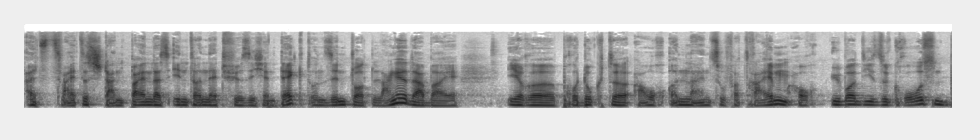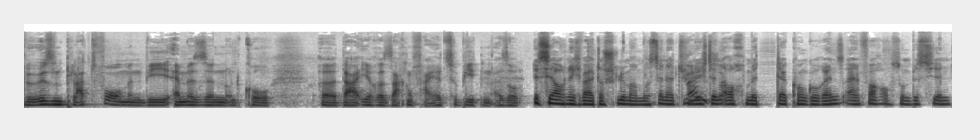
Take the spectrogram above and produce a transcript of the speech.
als zweites Standbein das Internet für sich entdeckt und sind dort lange dabei, ihre Produkte auch online zu vertreiben, auch über diese großen bösen Plattformen wie Amazon und Co. Äh, da ihre Sachen feil zu bieten. Also ist ja auch nicht weiter schlimm. Man muss ja natürlich Nein, dann auch mit der Konkurrenz einfach auch so ein bisschen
